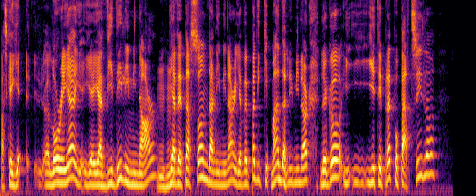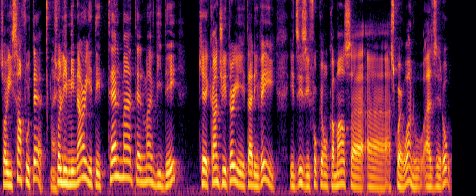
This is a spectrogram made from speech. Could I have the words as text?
Parce que euh, Loria, il, il a vidé les mineurs. Mhm. Il n'y avait personne dans les mineurs. Il n'y avait pas d'équipement dans les mineurs. Le gars, il, était prêt pour partir, là. So, il s'en foutait. So, les mineurs, ils étaient tellement, tellement vidés que quand Jeter il est arrivé, ils, ils disent il faut qu'on commence à, à- à square one ou à zéro.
